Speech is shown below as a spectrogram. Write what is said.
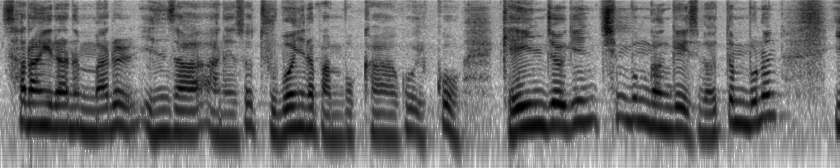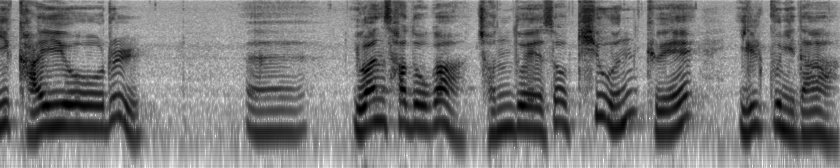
사랑이라는 말을 인사 안에서 두 번이나 반복하고 있고 개인적인 친분 관계가 있습니다. 어떤 분은 이 가이오를 요한 사도가 전도해서 키운 교회 일꾼이다.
